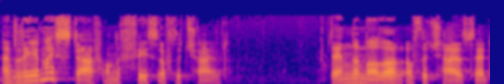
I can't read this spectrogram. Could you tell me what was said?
And lay my staff on the face of the child. Then the mother of the child said,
